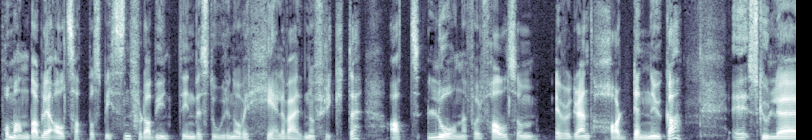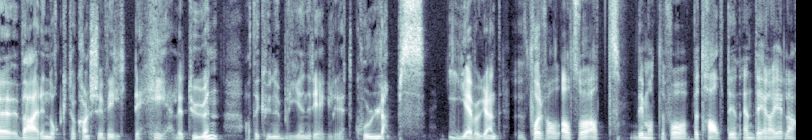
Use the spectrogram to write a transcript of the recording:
På mandag ble alt satt på spissen, for da begynte investorene over hele verden å frykte at låneforfall som Evergrande har denne uka, skulle være nok til å kanskje velte hele tuen. At det kunne bli en regelrett kollaps i Evergrande. Forfall, altså at de måtte få betalt inn en del av gjelda.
